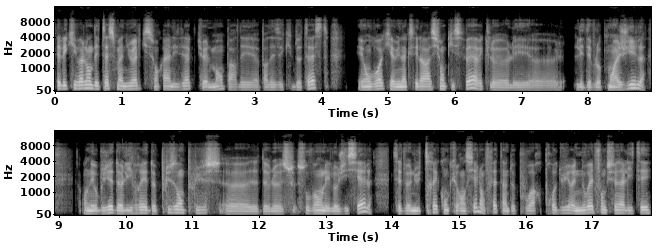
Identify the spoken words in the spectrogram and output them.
C'est l'équivalent des tests manuels qui sont réalisés actuellement par des, par des équipes de test. Et on voit qu'il y a une accélération qui se fait avec euh, les développements agiles. On est obligé de livrer de plus en plus, euh, souvent les logiciels. C'est devenu très concurrentiel en fait, hein, de pouvoir produire une nouvelle fonctionnalité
